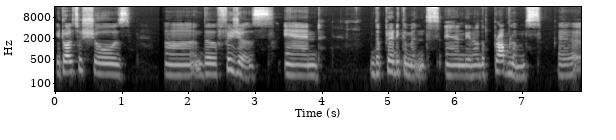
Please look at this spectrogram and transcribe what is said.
it also shows uh, the fissures and the predicaments and you know the problems uh,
